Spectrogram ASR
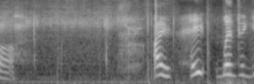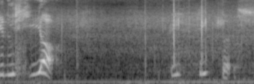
I hate living in here. I hate this.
